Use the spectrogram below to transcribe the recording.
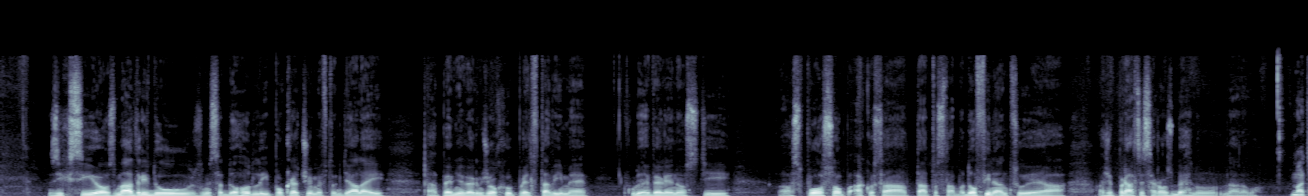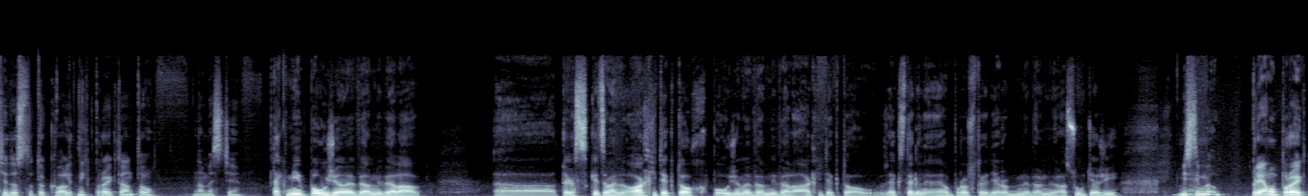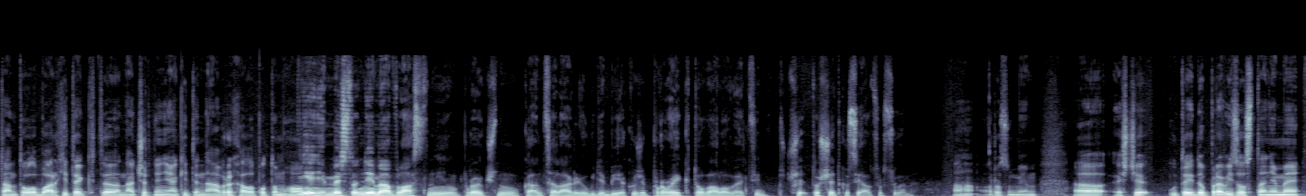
z ich CEO z Madridu, sme sa dohodli, pokračujeme v tom ďalej. A pevne verím, že o chvíľu predstavíme chudej verejnosti spôsob, ako sa táto stavba dofinancuje a, a že práce sa rozbehnú na novo. Máte dostatok kvalitných projektantov na meste? Tak my používame veľmi veľa Uh, teraz, keď sa bavíme o architektoch, použijeme veľmi veľa architektov z externého prostredia, robíme veľmi veľa súťaží. Myslím priamo projektantov, lebo architekt e, načrtne nejaký ten návrh, ale potom ho... Nie, nie, mesto nemá vlastnú projekčnú kanceláriu, kde by akože projektovalo veci. To všetko si outsourcujeme. Aha, rozumiem. Ešte u tej dopravy zostaneme.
